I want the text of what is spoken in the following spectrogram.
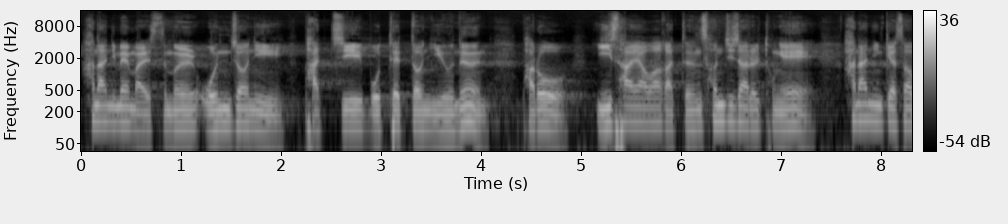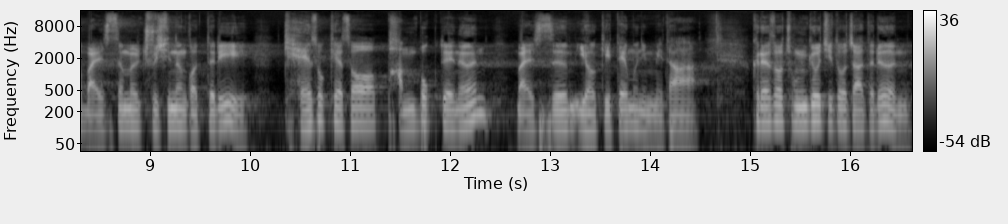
하나님의 말씀을 온전히 받지 못했던 이유는 바로 이사야와 같은 선지자를 통해 하나님께서 말씀을 주시는 것들이 계속해서 반복되는 말씀이었기 때문입니다. 그래서 종교 지도자들은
